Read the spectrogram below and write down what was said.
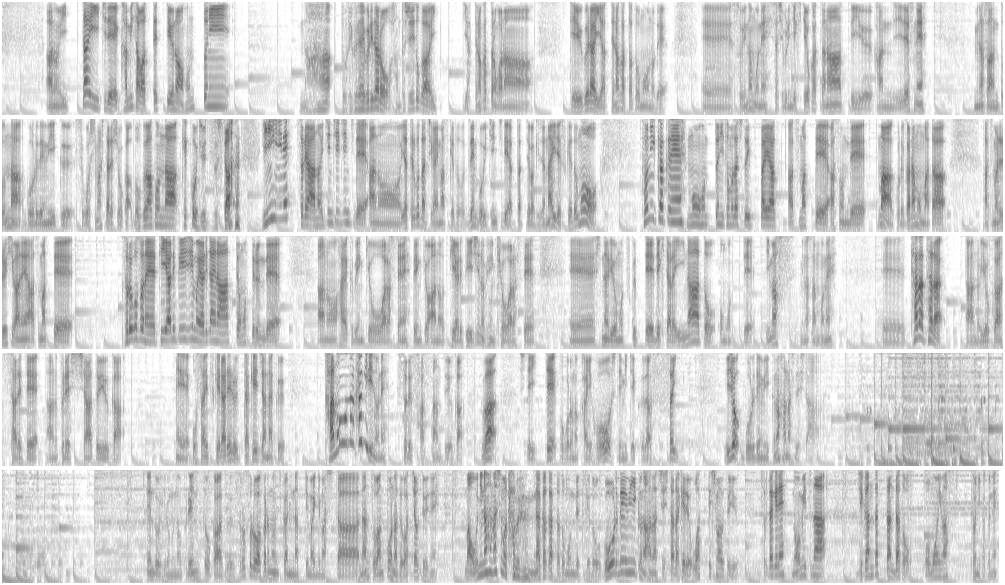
あの1対1で髪触ってっていうのは本当になどれぐらいぶりだろう半年とかやってなかったのかなっていうぐらいやってなかったと思うので、えーそういうのもね久しぶりにできてよかったなっていう感じですね皆さんどんなゴールデンウィーク過ごしましたでしょうか？僕はこんな結構充実した 日に日にねそれはあの1日1日で、あのーやってることは違いますけど全部を1日でやったってわけじゃないですけどもとにかくねもう本当に友達といっぱい集まって遊んでまあこれからもまた集まれる日はね集まってそれこそね TRPG もやりたいなって思ってるんであの早く勉強を終わらせてね勉強あの TRPG の勉強を終わらせて、えーシナリオも作ってできたらいいなと思っています。皆さんもね、えーただただあの抑圧されてあのプレッシャーというか、えー押さえつけられるだけじゃなく可能な限りのねストレス発散というかはしていって心の解放をしてみてください。以上ゴールデンウィークの話でした。遠藤ひろむのプレインズトーカーズそろそろお別れの時間になってまいりました。なんとワンコーナーで終わっちゃうというね。まあ鬼の話も多分長かったと思うんですけどゴールデンウィークの話しただけで終わってしまうというそれだけね濃密な時間だったんだと思います。とにかくね。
